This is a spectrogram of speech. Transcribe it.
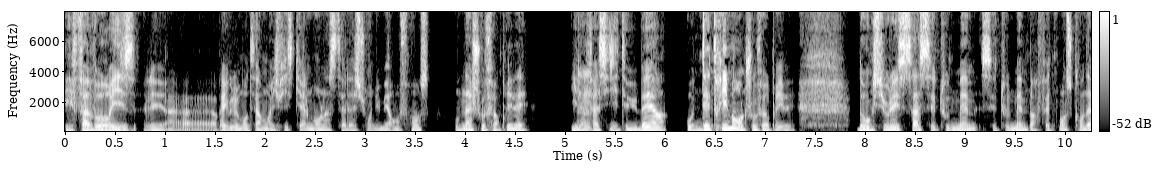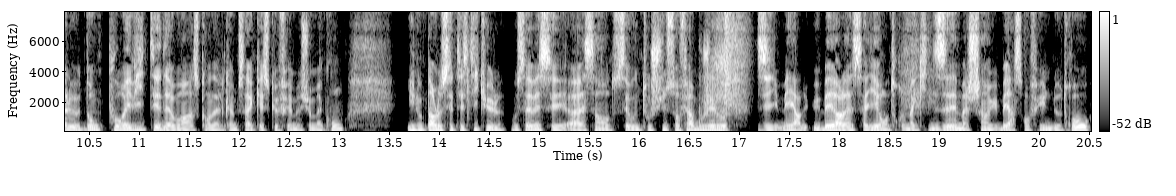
et favorise les, euh, réglementairement et fiscalement l'installation d'Uber en France, on a chauffeur privé. Il a mm. facilité Uber au détriment de chauffeurs privés. Donc, si vous voulez, ça, c'est tout de même, c'est tout de même parfaitement scandaleux. Donc, pour éviter d'avoir un scandale comme ça, qu'est-ce que fait M. Macron? Il nous parle de ses testicules. Vous savez, c'est ah, ça, ça on touche une sans faire bouger l'autre. Merde, Uber, là, ça y est, entre McKinsey, machin, Uber, ça en fait une de trop.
